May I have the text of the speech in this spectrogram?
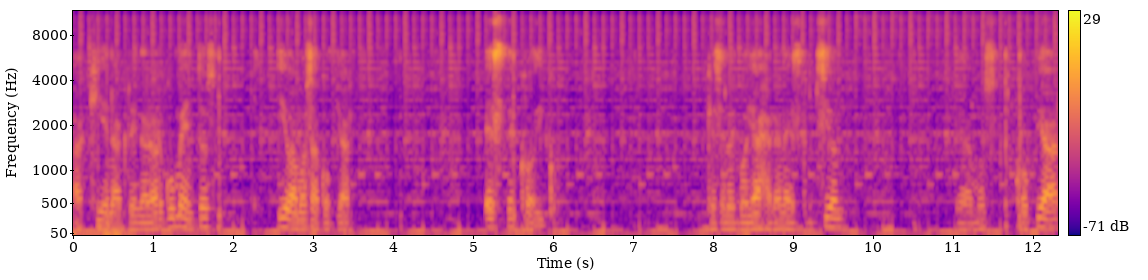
aquí en agregar argumentos y vamos a copiar este código que se los voy a dejar en la descripción. Le damos copiar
